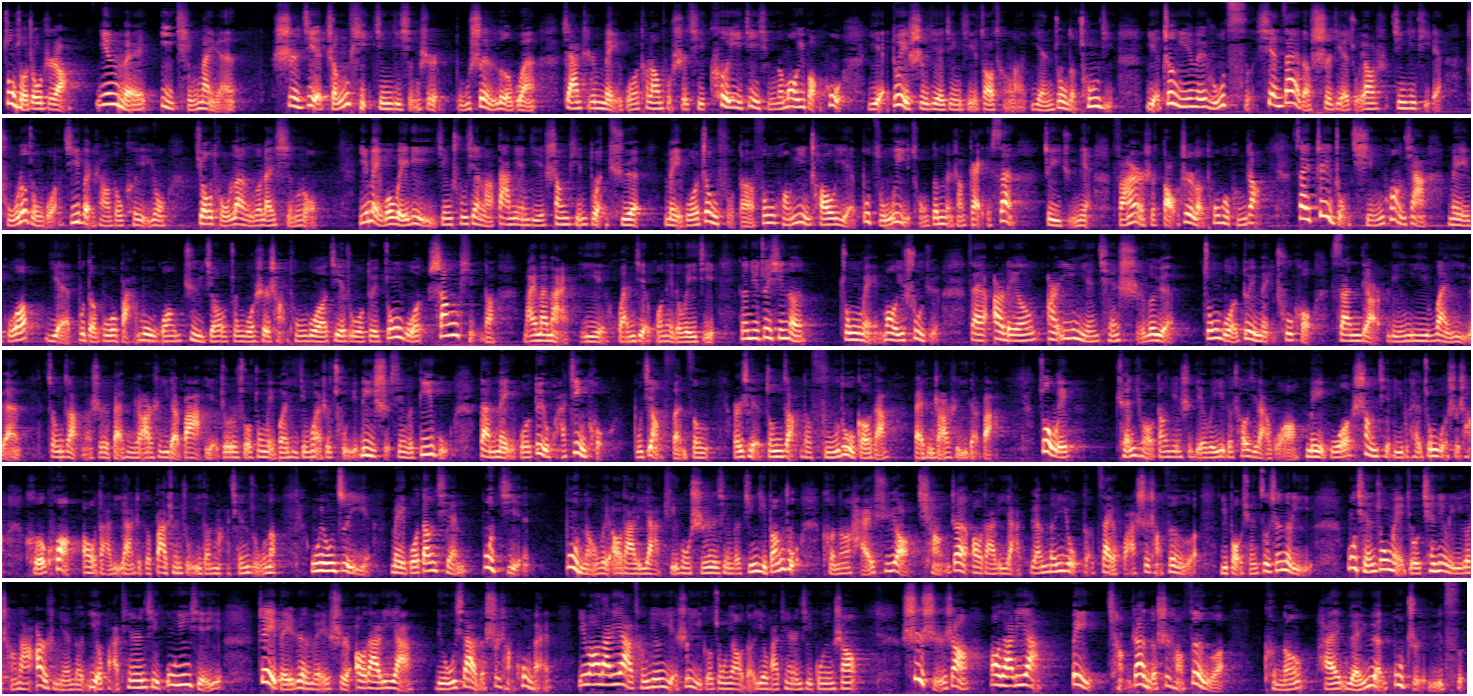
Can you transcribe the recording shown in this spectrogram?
众所周知啊，因为疫情蔓延，世界整体经济形势不甚乐观，加之美国特朗普时期刻意进行的贸易保护，也对世界经济造成了严重的冲击。也正因为如此，现在的世界主要经济体，除了中国，基本上都可以用焦头烂额来形容。以美国为例，已经出现了大面积商品短缺，美国政府的疯狂印钞也不足以从根本上改善这一局面，反而是导致了通货膨胀。在这种情况下，美国也不得不把目光聚焦中国市场，通过借助对中国商品的买买买，以缓解国内的危机。根据最新的中美贸易数据，在二零二一年前十个月，中国对美出口三点零一万亿元。增长呢是百分之二十一点八，也就是说，中美关系尽管是处于历史性的低谷，但美国对华进口不降反增，而且增长的幅度高达百分之二十一点八。作为全球当今世界唯一的超级大国啊，美国尚且离不开中国市场，何况澳大利亚这个霸权主义的马前卒呢？毋庸置疑，美国当前不仅不能为澳大利亚提供实质性的经济帮助，可能还需要抢占澳大利亚原本有的在华市场份额，以保全自身的利益。目前，中美就签订了一个长达二十年的液化天然气供应协议，这被认为是澳大利亚留下的市场空白，因为澳大利亚曾经也是一个重要的液化天然气供应商。事实上，澳大利亚被抢占的市场份额可能还远远不止于此。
